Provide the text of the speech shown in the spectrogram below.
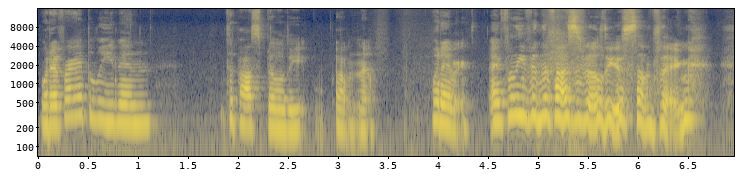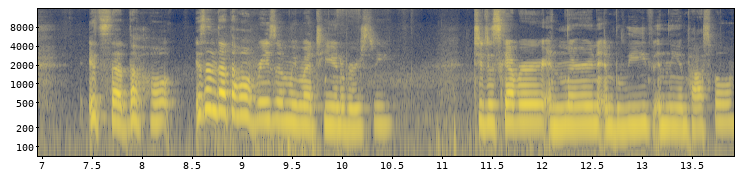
Whatever I believe in, the possibility. Oh, no. Whatever. I believe in the possibility of something. It's that the whole. Isn't that the whole reason we went to university? To discover and learn and believe in the impossible?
